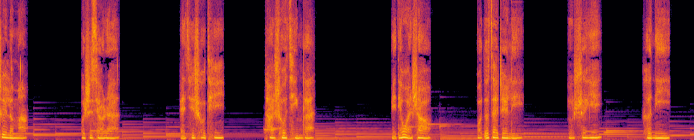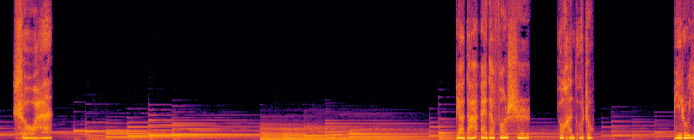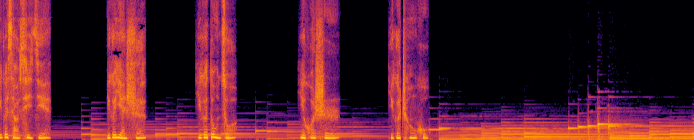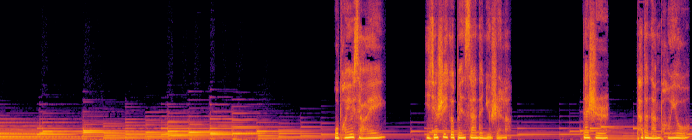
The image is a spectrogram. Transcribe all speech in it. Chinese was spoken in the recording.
睡了吗？我是小然，感谢收听《他说情感》。每天晚上，我都在这里用声音和你说晚安。表达爱的方式有很多种，比如一个小细节。一个眼神，一个动作，亦或是一个称呼。我朋友小 A 已经是一个奔三的女人了，但是她的男朋友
